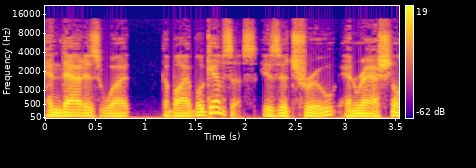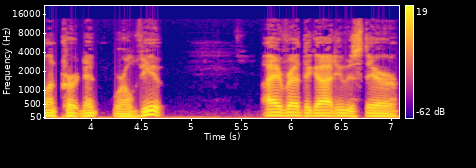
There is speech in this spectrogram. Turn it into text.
And that is what the Bible gives us, is a true and rational and pertinent worldview. I have read The God Who is There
